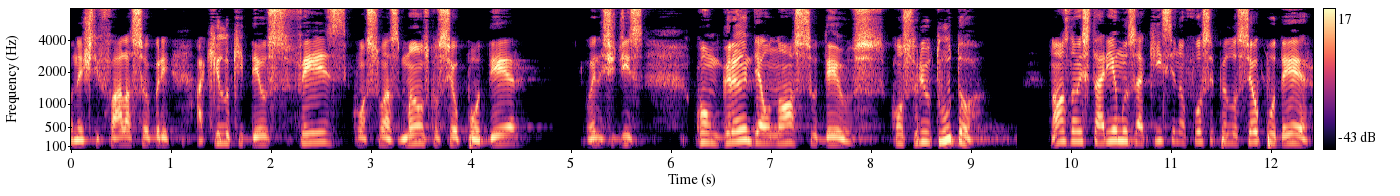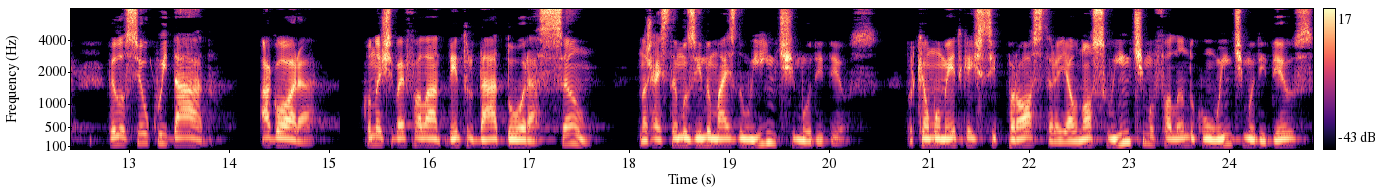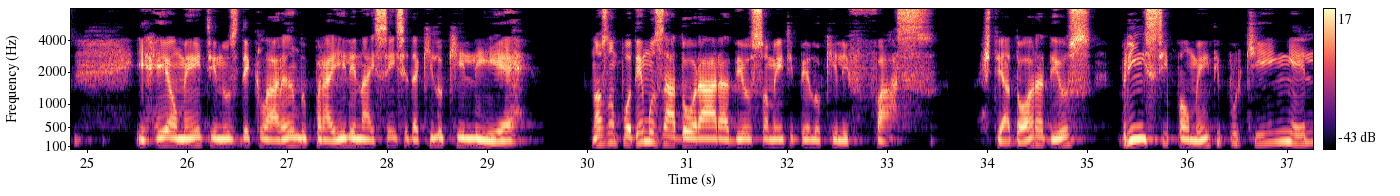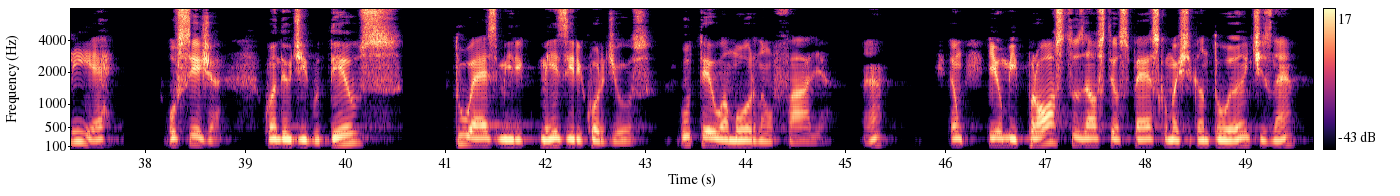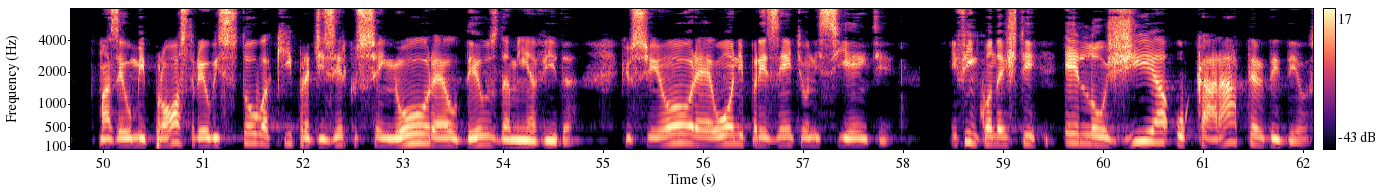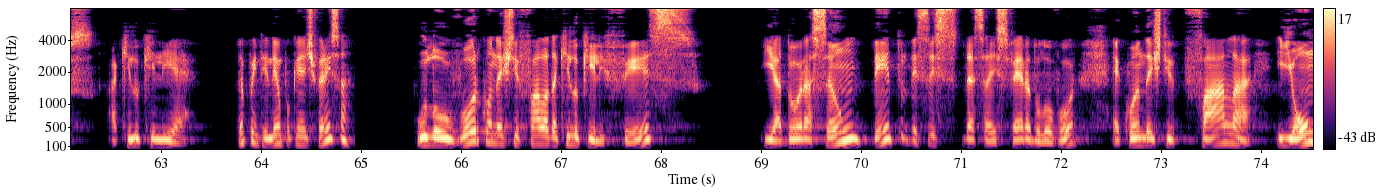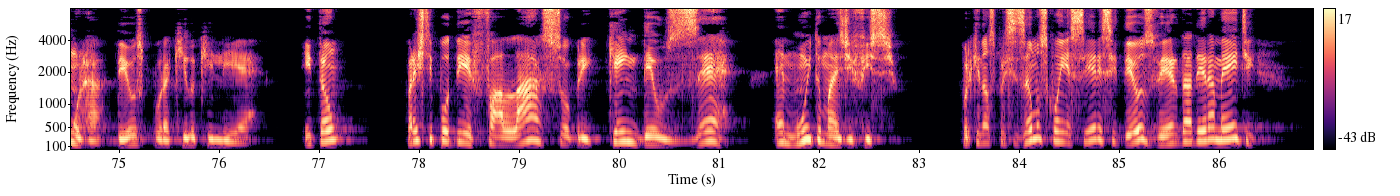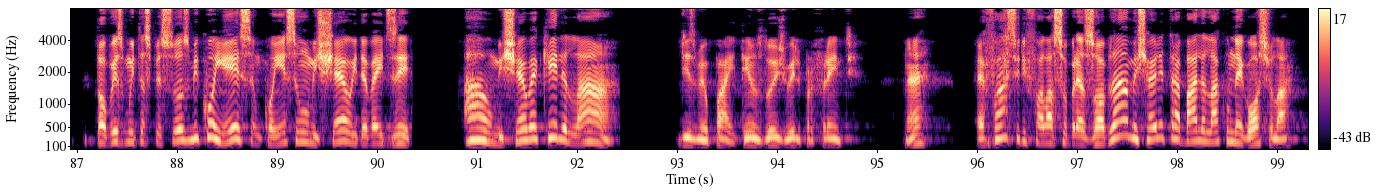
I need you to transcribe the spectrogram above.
Quando a gente fala sobre aquilo que Deus fez com as suas mãos, com o seu poder. Quando a gente diz, quão grande é o nosso Deus, construiu tudo. Nós não estaríamos aqui se não fosse pelo seu poder, pelo seu cuidado. Agora, quando a gente vai falar dentro da adoração, nós já estamos indo mais no íntimo de Deus. Porque é um momento que a gente se prostra e é o nosso íntimo falando com o íntimo de Deus e realmente nos declarando para Ele na essência daquilo que Ele é. Nós não podemos adorar a Deus somente pelo que Ele faz. A gente adora a Deus principalmente por quem Ele é. Ou seja, quando eu digo Deus, Tu és misericordioso, o Teu amor não falha. Né? Então, eu me prostro aos Teus pés, como a gente cantou antes, né? mas eu me prostro, eu estou aqui para dizer que o Senhor é o Deus da minha vida, que o Senhor é onipresente, onisciente. Enfim, quando a gente elogia o caráter de Deus, aquilo que Ele é. Deu para entender um pouquinho a diferença? O louvor, quando a gente fala daquilo que Ele fez, e a adoração, dentro desse, dessa esfera do louvor, é quando a gente fala e honra Deus por aquilo que Ele é. Então, para este poder falar sobre quem Deus é, é muito mais difícil. Porque nós precisamos conhecer esse Deus verdadeiramente. Talvez muitas pessoas me conheçam, conheçam o Michel e devem dizer: Ah, o Michel é aquele lá. Diz meu pai, tem os dois joelhos para frente, né? É fácil de falar sobre as obras. Ah, o Michel ele trabalha lá com um negócio lá,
